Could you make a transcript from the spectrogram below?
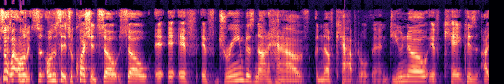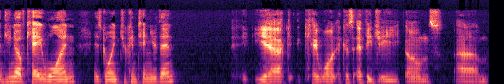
So, well, so I was gonna say, so question. So, so if if Dream does not have enough capital, then do you know if K because uh, do you know if K one is going to continue then? Yeah, K one because FEG owns um,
